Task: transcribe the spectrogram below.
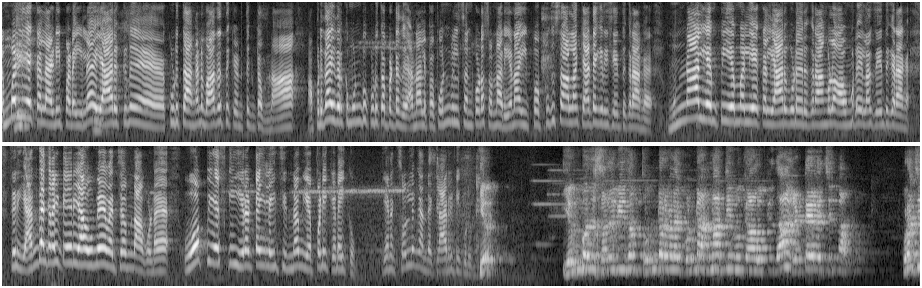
எம்எல்ஏக்கள் அடிப்படையில் யாருக்குன்னு கொடுத்தாங்கன்னு வாதத்துக்கு எடுத்துக்கிட்டோம்னா அப்படிதான் இதற்கு முன்பு கொடுக்கப்பட்டது. ஆனால் இப்போ பொன் வில்சன் கூட சொன்னார். ஏன்னா இப்போ புதுசாலாம் கேட்டகரி சேர்த்துக்கிறாங்க. முன்னாள் எம்பி எம்எல்ஏக்கள் யார் கூட இருக்கிறாங்களோ அவங்கள எல்லாம் சேர்த்துக்கிறாங்க. சரி அந்த கிரைட்டேரியாவுமே வச்சோம்னா கூட ஓபிஎஸ்க்கு இரட்டை இலை சின்னம் எப்படி கிடைக்கும்? எனக்கு சொல்லுங்க அந்த கிளாரிட்டி கொடுங்க. எண்பது சதவீதம் தொண்டர்களை கொண்ட அதிமுகவுக்கு தான் இரட்டையிலை சின்னம். புரட்சி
